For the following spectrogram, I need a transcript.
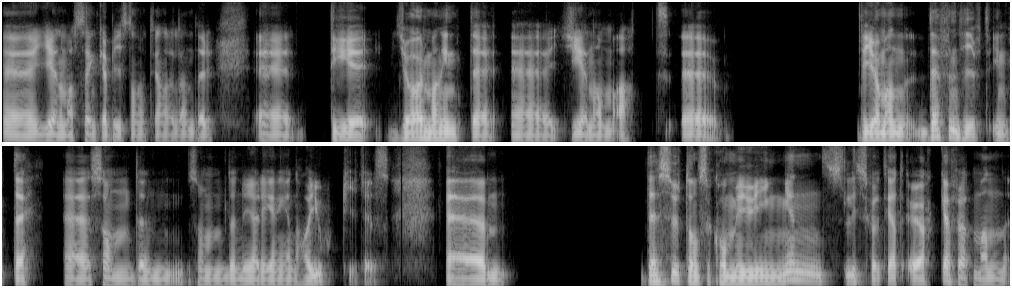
eh, genom att sänka biståndet till andra länder. Eh, det gör man inte eh, genom att eh, det gör man definitivt inte eh, som, den, som den nya regeringen har gjort hittills. Ehm, dessutom så kommer ju ingen livskvalitet att öka för att man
